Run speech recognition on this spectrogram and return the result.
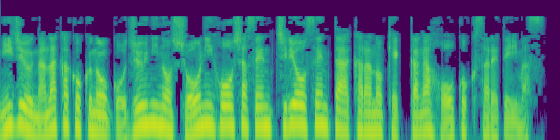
27カ国の52の小児放射線治療センターからの結果が報告されています。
